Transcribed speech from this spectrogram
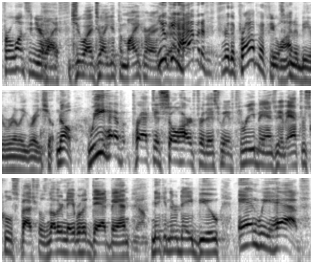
for once in your life. Do I do I get the mic or I You can I- have it if- for the prop if you It's want. It's going to be a really great show. No, we have practiced so hard for this. We have three bands. We have After School Specials, another neighborhood dad band making their debut, and we have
